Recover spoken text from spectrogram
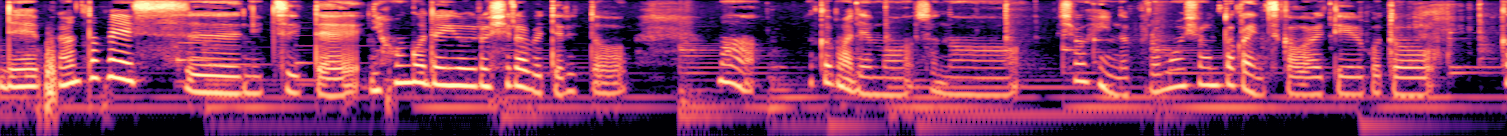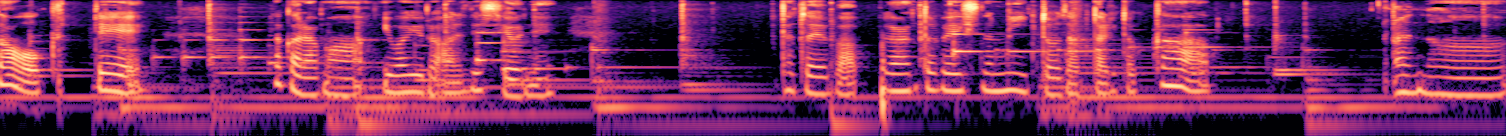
でプラントベースについて日本語でいろいろ調べてるとまああくまでもその商品のプロモーションとかに使われていることが多くてだからまあいわゆるあれですよね。例えばプラントベースのミートだったりとかあの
